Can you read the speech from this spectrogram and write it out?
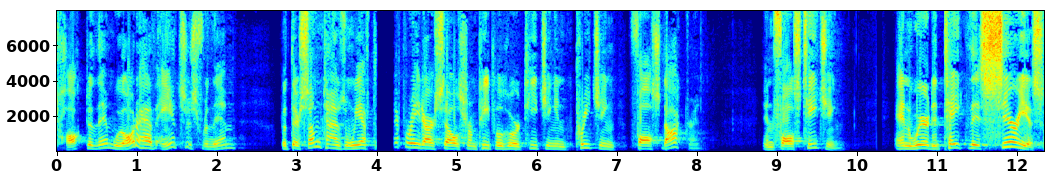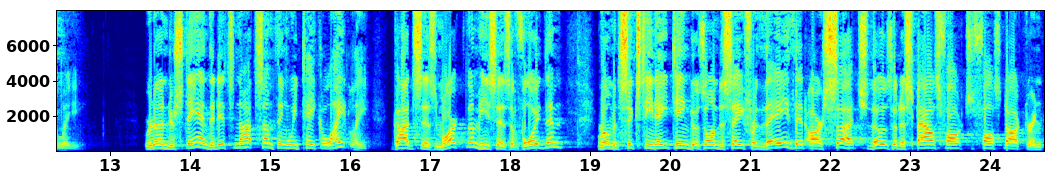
talk to them. We ought to have answers for them. But there's sometimes when we have to separate ourselves from people who are teaching and preaching false doctrine and false teaching. And we're to take this seriously. We're to understand that it's not something we take lightly. God says, mark them. He says, avoid them. Romans 16, 18 goes on to say, For they that are such, those that espouse false, false doctrine,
